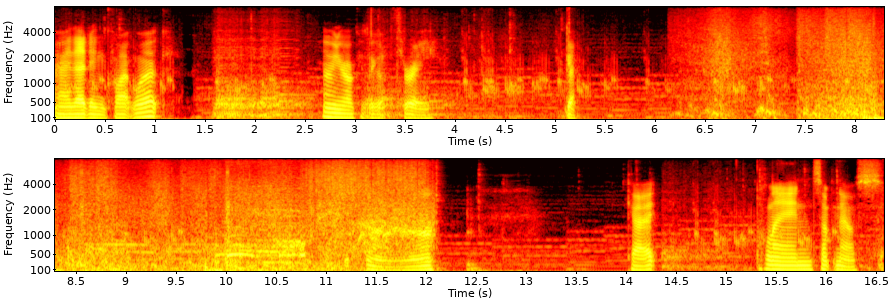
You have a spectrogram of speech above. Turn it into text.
Alright, that didn't quite work. How many rockets? I got three. Go. Aww. Okay. Plan something else.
